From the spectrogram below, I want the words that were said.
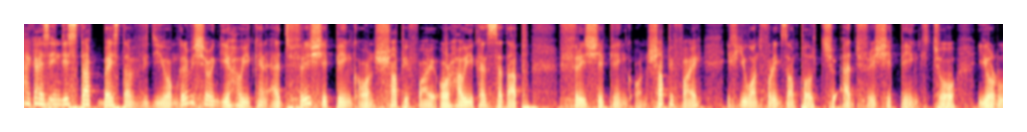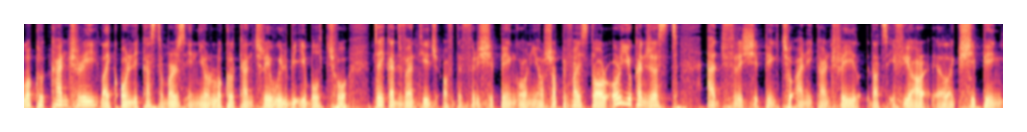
Hi guys, in this step-by-step video, I'm going to be showing you how you can add free shipping on Shopify or how you can set up free shipping on Shopify. If you want, for example, to add free shipping to your local country, like only customers in your local country will be able to take advantage of the free shipping on your Shopify store, or you can just add free shipping to any country. That's if you are uh, like shipping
